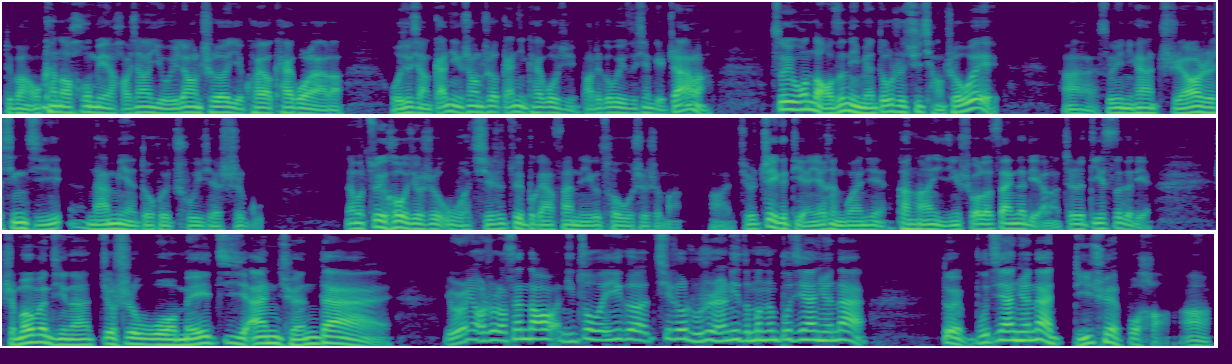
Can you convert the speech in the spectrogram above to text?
对吧？我看到后面好像有一辆车也快要开过来了，我就想赶紧上车，赶紧开过去，把这个位置先给占了。所以我脑子里面都是去抢车位，啊，所以你看，只要是心急，难免都会出一些事故。那么最后就是我其实最不该犯的一个错误是什么啊？就是这个点也很关键，刚刚已经说了三个点了，这是第四个点，什么问题呢？就是我没系安全带。有人要说了，三刀，你作为一个汽车主持人，你怎么能不系安全带？对，不系安全带的确不好啊。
